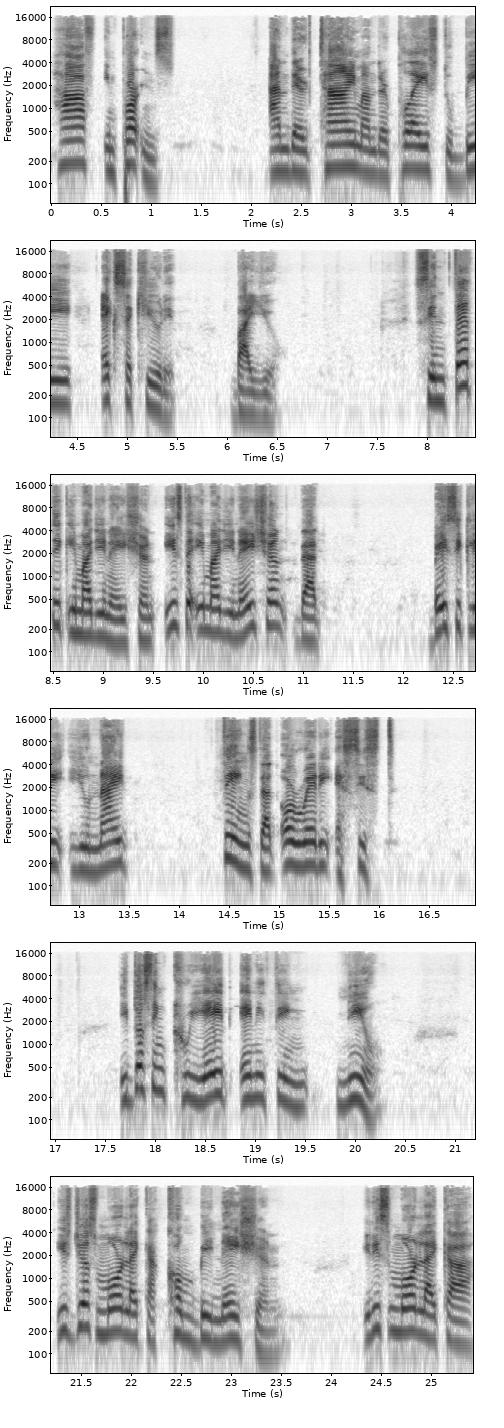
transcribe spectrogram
have importance and their time and their place to be executed by you. Synthetic imagination is the imagination that basically unite things that already exist. It doesn't create anything new. It's just more like a combination. It is more like a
